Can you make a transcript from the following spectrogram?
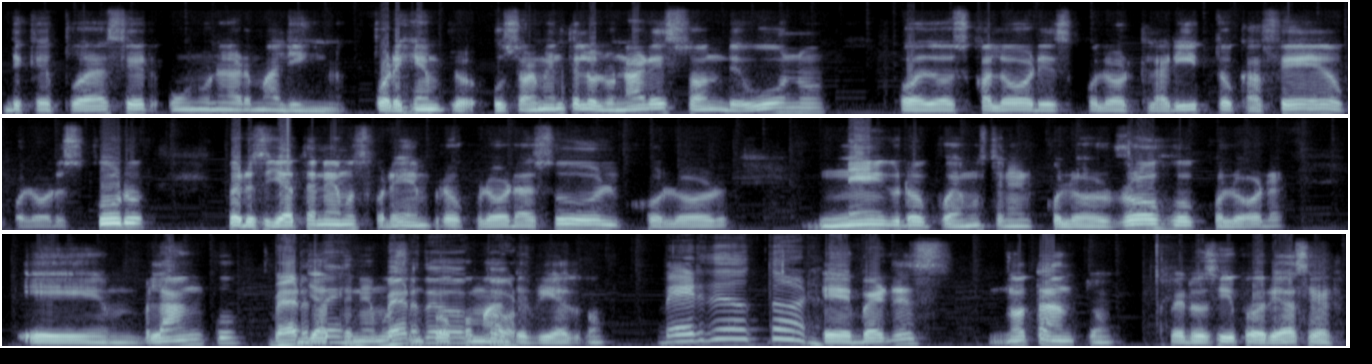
de que pueda ser un lunar maligno. Por ejemplo, usualmente los lunares son de uno o de dos colores, color clarito, café o color oscuro, pero si ya tenemos, por ejemplo, color azul, color negro, podemos tener color rojo, color eh, blanco, ya tenemos un poco más de riesgo. ¿Verde, doctor? Eh, verdes, no tanto, pero sí podría ser.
